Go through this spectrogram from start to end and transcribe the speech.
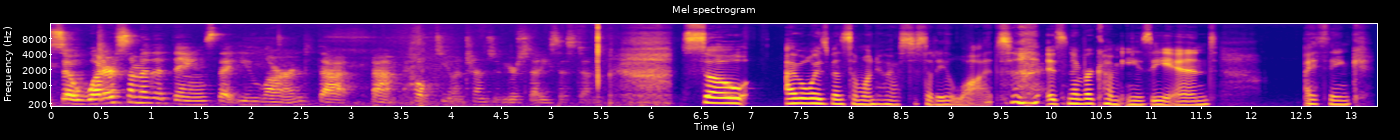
So what are some of the things that you learned that um, helped you in terms of your study system? So I've always been someone who has to study a lot. it's never come easy and I think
